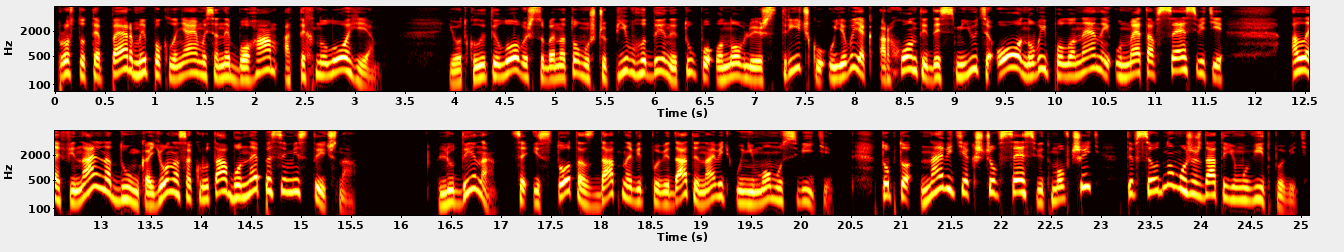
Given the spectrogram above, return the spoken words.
Просто тепер ми поклоняємося не богам, а технологіям. І от коли ти ловиш себе на тому, що півгодини тупо оновлюєш стрічку, уяви, як архонти десь сміються, о, новий полонений у мета-всесвіті. Але фінальна думка Йонаса крута, бо не песимістична. Людина це істота, здатна відповідати навіть у німому світі. Тобто, навіть якщо Всесвіт мовчить, ти все одно можеш дати йому відповідь.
